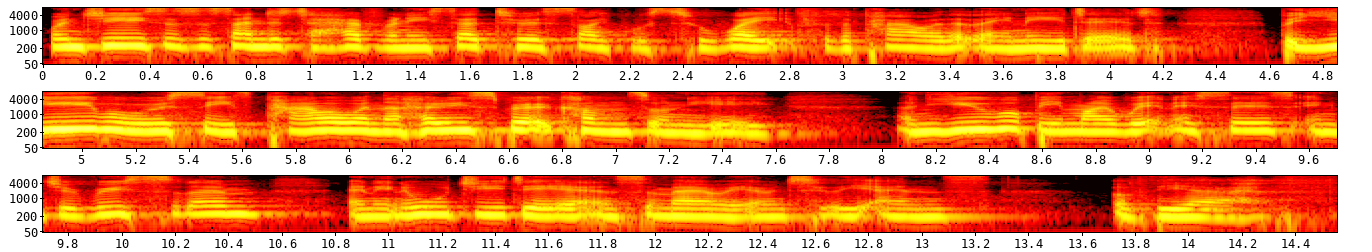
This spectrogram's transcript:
When Jesus ascended to heaven, he said to his disciples to wait for the power that they needed. But you will receive power when the Holy Spirit comes on you, and you will be my witnesses in Jerusalem and in all Judea and Samaria until the ends of the earth.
